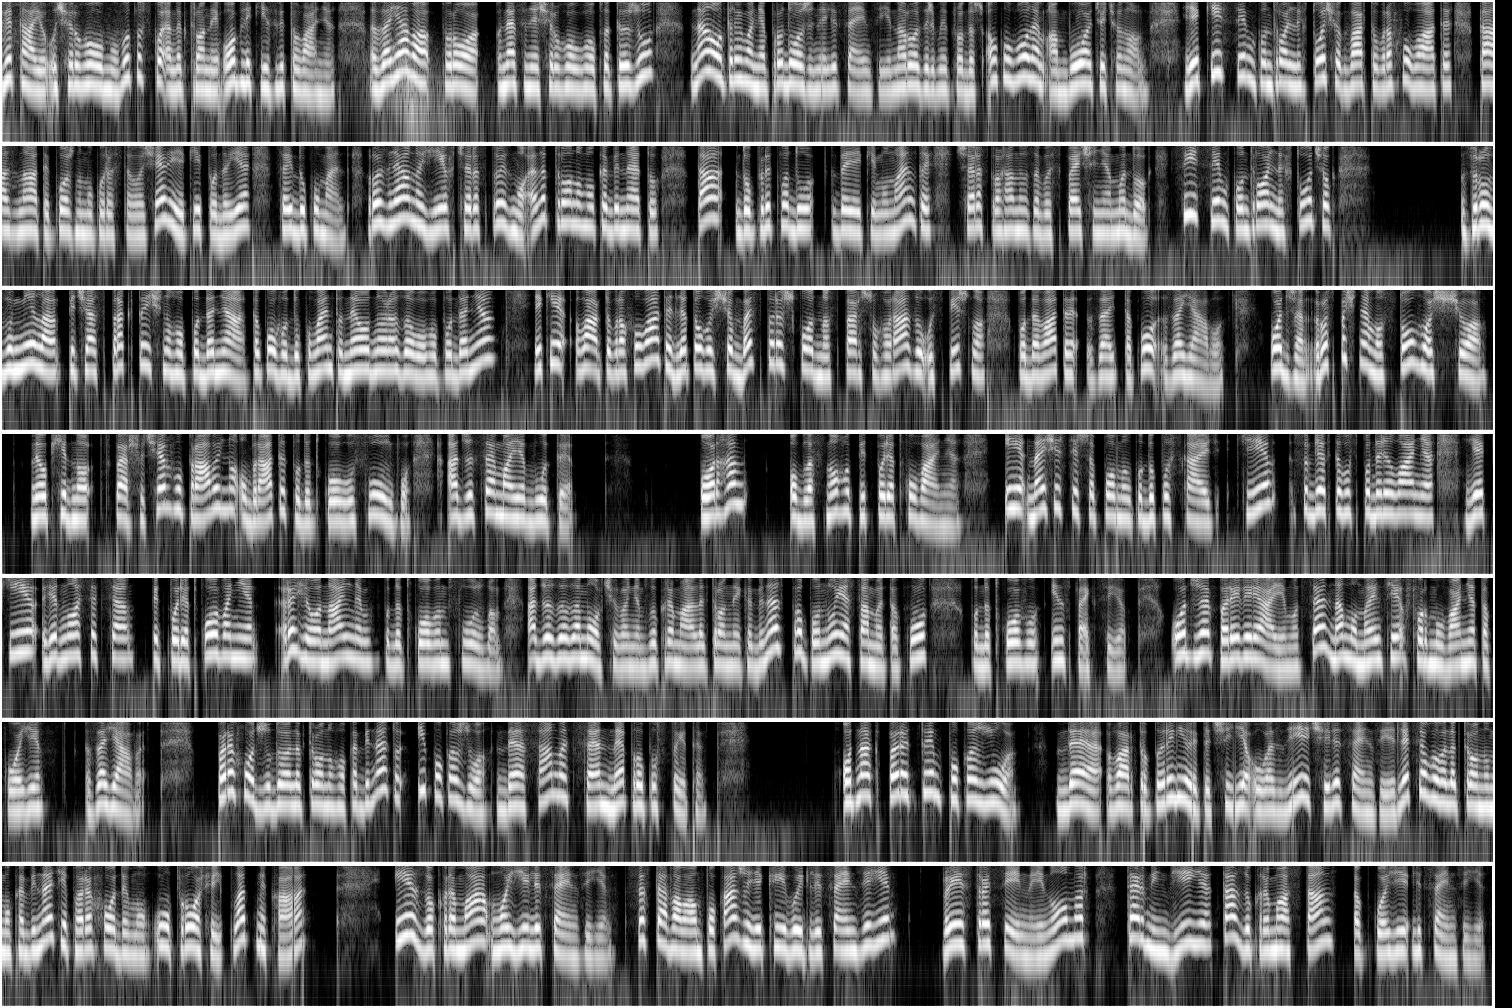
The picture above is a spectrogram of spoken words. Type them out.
Вітаю у черговому випуску електронний облік і звітування. Заява про внесення чергового платежу на отримання продовження ліцензії на роздрібний продаж алкоголем або тютюном. Які з сім контрольних точок варто врахувати та знати кожному користувачеві, який подає цей документ. Розгляну їх через призму електронного кабінету та, до прикладу, деякі моменти через програмне забезпечення медок. Ці сім контрольних точок зрозуміла під час практичного подання такого документу, неодноразового подання, які варто врахувати для того, щоб безперешкодно з першого разу успішно подавати таку заяву. Отже, розпочнемо з того, що необхідно в першу чергу правильно обрати податкову службу, адже це має бути орган обласного підпорядкування. І найчастіше помилку допускають ті суб'єкти господарювання, які відносяться підпорядковані регіональним податковим службам. Адже за замовчуванням, зокрема, електронний кабінет пропонує саме таку податкову інспекцію. Отже, перевіряємо це на моменті формування такої заяви. Переходжу до електронного кабінету і покажу, де саме це не пропустити. Однак перед тим покажу, де варто перевірити, чи є у вас діючі ліцензії. Для цього в електронному кабінеті переходимо у профіль платника. І, зокрема, мої ліцензії. Система вам покаже, який вид ліцензії, реєстраційний номер, термін дії та, зокрема, стан такої ліцензії.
